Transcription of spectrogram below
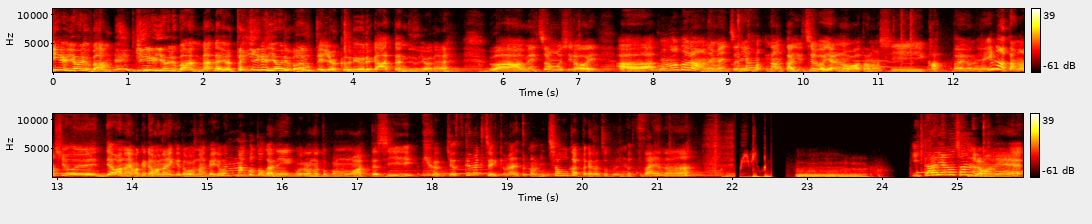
昼夜晩昼夜晩なんだよって昼夜晩ってよくルールがあったんですよね。わあめっちゃ面白い。あーこのドラマねめっちゃ日本なんか YouTube やるのは楽しかったよね。今は楽しいではないわけではないけどなんかいろんなことがねコロナとかもあったし気をつけなくちゃいけないとかめっちゃ多かったからちょっとめんどくさいな。イタリアのチャンネルはね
